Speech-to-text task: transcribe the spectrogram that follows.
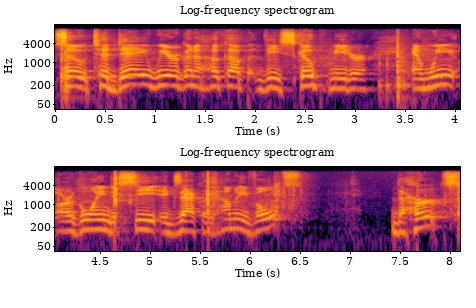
So today we are gonna hook up the scope meter and we are going to see exactly how many volts, the hertz,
